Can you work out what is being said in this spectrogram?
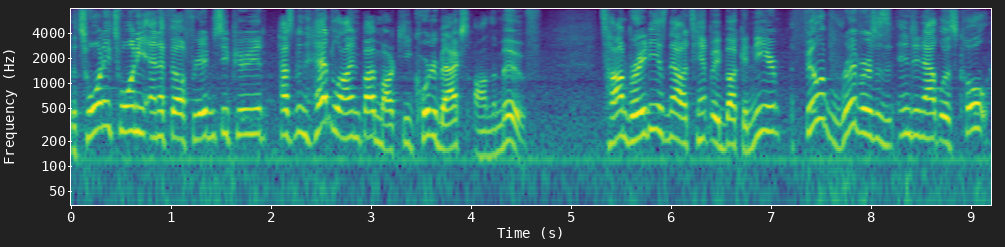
The 2020 NFL free agency period has been headlined by marquee quarterbacks on the move. Tom Brady is now a Tampa Bay Buccaneer, Philip Rivers is an Indianapolis Colt,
